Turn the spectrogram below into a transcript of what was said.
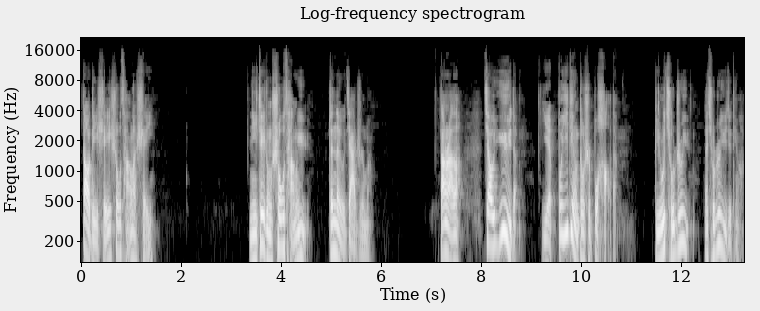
到底谁收藏了谁？你这种收藏欲真的有价值吗？当然了，叫欲的也不一定都是不好的，比如求知欲，那求知欲就挺好。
